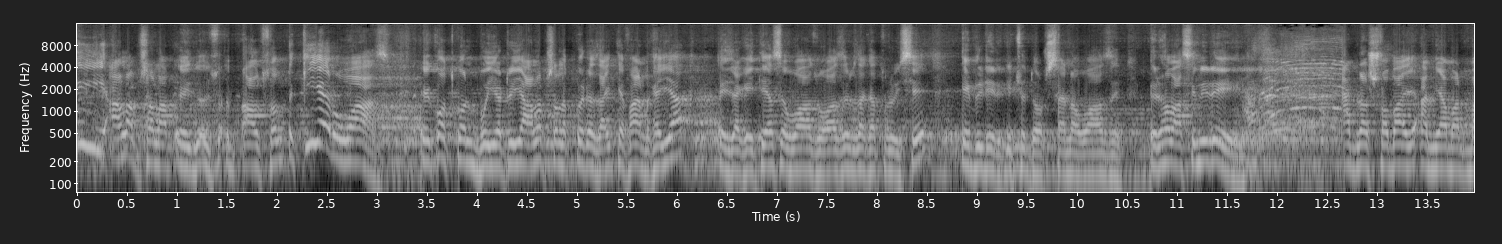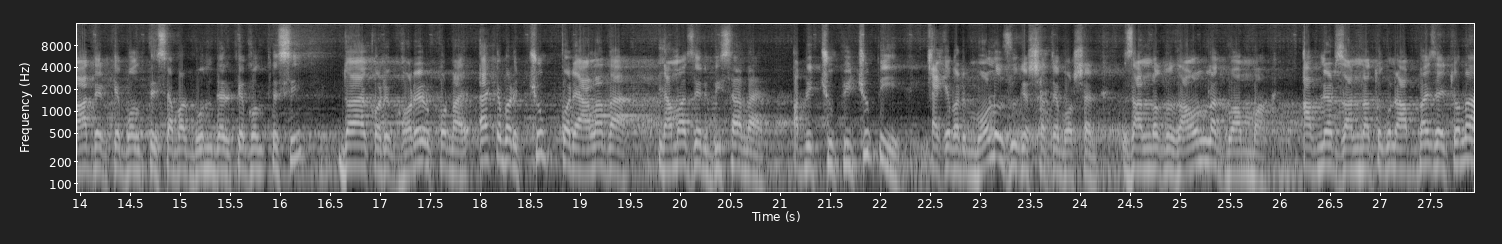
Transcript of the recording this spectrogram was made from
এই আলাপ সালাপ, এই আলাপ চলতে কি আর ওয়াজ? এই কতক্ষণ বইয়া টইয়া আলাপ সালাপ করে যাইতে ফান খাইয়া, এই জায়গাইতে আছে, ওয়াজ, ওয়াজের জায়গাত রয়েছে এবিডের কিছু ধরছে না ওয়াজে এরকম আসেনি রে? আমরা সবাই, আমি আমার মাদেরকে বলতেছি, আমার বোনদেরকে বলতেছি, দয়া করে ঘরের কোনায় একেবারে চুপ করে আলাদা নামাজের বিছানায় আপনি চুপি চুপি একেবারে মনোযোগের সাথে বসেন। জান্নাত যাওন লাগবো, আম্মা। আপনার জান্নাত কোনো আব্বাই যাইতো না,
